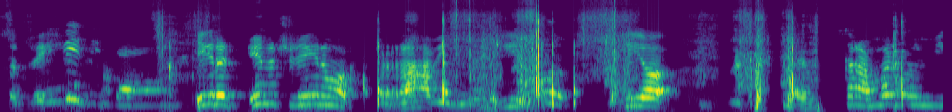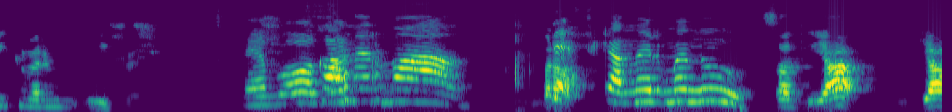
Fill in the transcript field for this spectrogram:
sa dve hiljade. Vidite. Igra, inače ne igramo pravi Yu-Gi-Oh! Dio, Sara, možda mi kameru nišeš? Evo, kamerman. Bravo. Yes, kamermanu. Sad ja, ja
